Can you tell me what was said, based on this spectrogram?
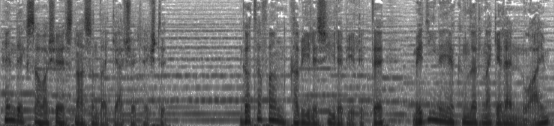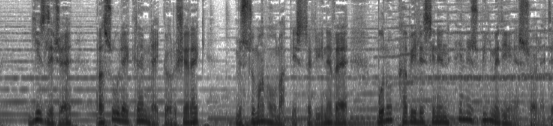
Hendek Savaşı esnasında gerçekleşti. Gatafan kabilesiyle birlikte Medine yakınlarına gelen Nuaym, gizlice Resul-i Ekrem'le görüşerek Müslüman olmak istediğini ve bunu kabilesinin henüz bilmediğini söyledi.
